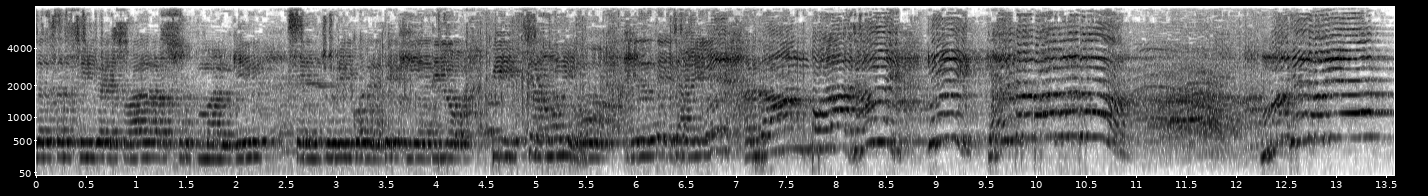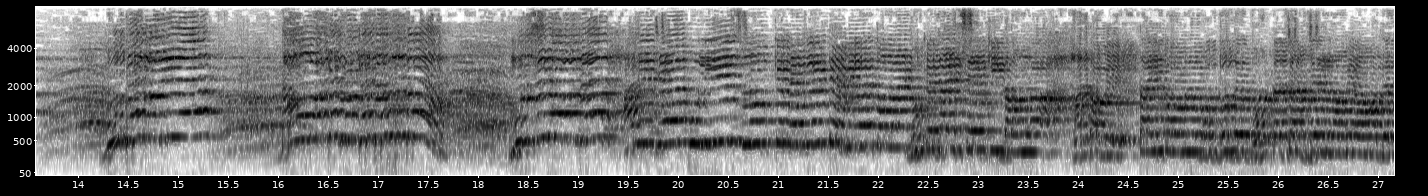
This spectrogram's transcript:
যশস্বী জয়সওয়াল আর শুভমান গিল সেঞ্চুরি করে দেখিয়ে দিল পিচ যেমনই হোক খেলতে চাইলে রান তোলা যায় কি খেলতে পারব তো মাঠে দাঁড়িয়ে বুথে দাঁড়িয়ে দাঙ্গাকে রুখে দেবো তো মুর্শিদাবাদে আরে যে পুলিশ লোককে দেখলে টেবিলের তলায় ঢুকে যায় সে কি দাঙ্গা হাঁটাবে তাই তো আমরা বুদ্ধদেব ভট্টাচার্যের নামে আমাদের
